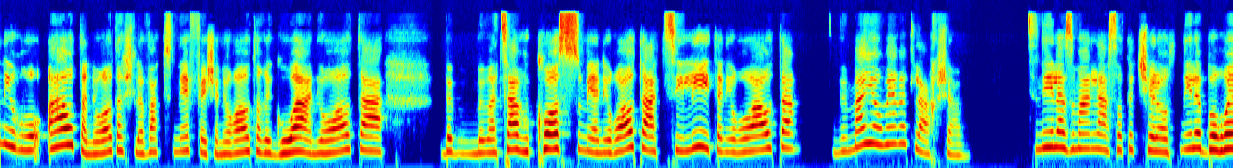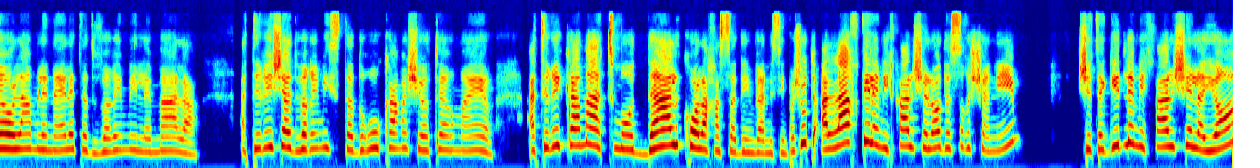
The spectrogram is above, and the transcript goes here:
אני רואה אותה? אני רואה אותה שלוות נפש, אני רואה אותה רגועה, אני רואה אותה במצב קוסמי, אני רואה אותה אצילית, אני רואה אותה... ומה היא אומרת לה עכשיו? תני לה זמן לעשות את שלו, תני לבורא עולם לנהל את הדברים מלמעלה. את תראי שהדברים יסתדרו כמה שיותר מהר. את תראי כמה את מודה על כל החסדים והניסים. פשוט הלכתי למיכל של עוד עשר שנים, שתגיד למיכל של היום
